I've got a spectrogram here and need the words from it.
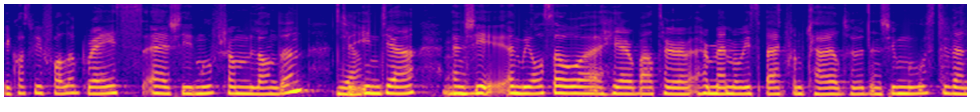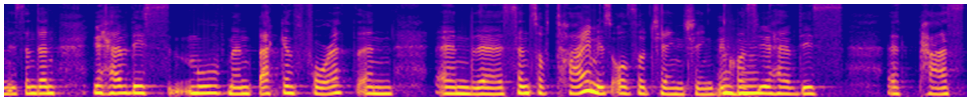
because we follow Grace. Uh, she moved from London to India, mm-hmm. and she and we also uh, hear about her her memories back from childhood, and she moves to Venice, and then you have this movement back and forth, and and the sense of time is also changing because mm-hmm. you have this uh, past,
